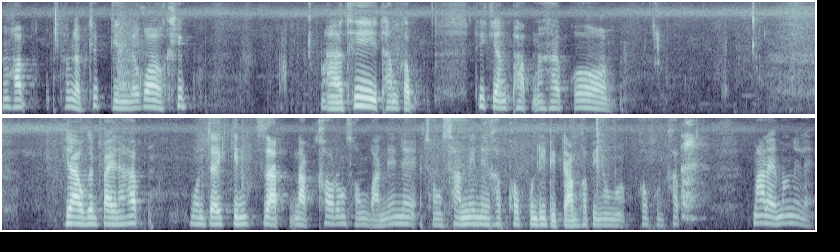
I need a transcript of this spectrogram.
นะครับสำหรับคลิปกินแล้วก็คลิป ที่ทำกับที่แกงผักนะครับ ก็ ยาวเกินไปนะครับมนใจกินจัดหนักเข้าต้องสองวันแน่ๆสองซ้ำแน่ๆครับขอบคุณที่ติดตามครับพี่น้องๆขอบคุณครับ มาอะไรมั่งนี่แหละ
